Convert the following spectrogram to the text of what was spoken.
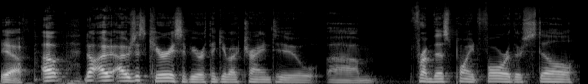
Yeah. Um, no, I, I was just curious if you were thinking about trying to, um, from this point forward, there's still,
